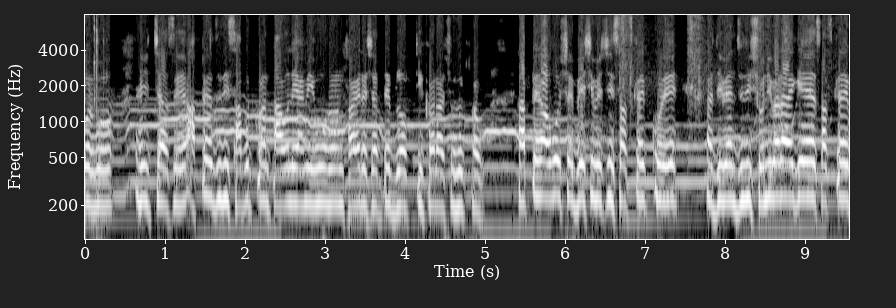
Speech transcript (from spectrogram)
করব। ইচ্ছা আছে, আপনারা যদি সাপোর্ট করেন, তাহলে আমি উমরন ফায়ারের সাথে ব্লগটি করার সুযোগ পাবো। আপনারা অবশ্যই বেশি বেশি সাবস্ক্রাইব করে দিবেন। যদি শনিবার আগে সাবস্ক্রাইব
